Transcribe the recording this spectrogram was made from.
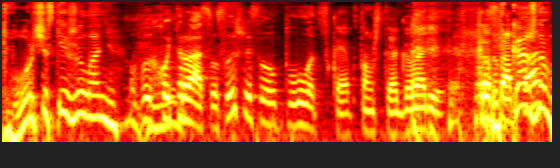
творческие желания? Вы хоть раз услышали слово плотское, потому что я говорил? Красота в каждом,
